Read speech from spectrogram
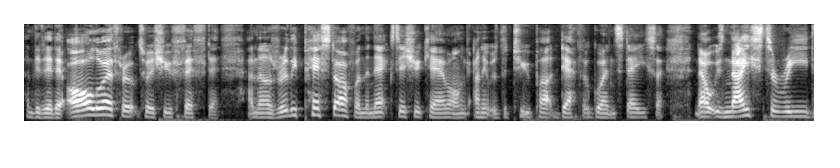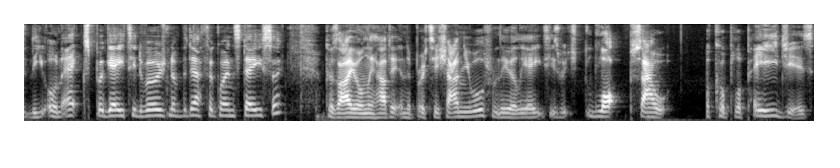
and they did it all the way through up to issue 50. And then I was really pissed off when the next issue came on, and it was the two part Death of Gwen Stacy. Now, it was nice to read the unexpurgated version of the Death of Gwen Stacy, because I only had it in the British Annual from the early 80s, which lops out a couple of pages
